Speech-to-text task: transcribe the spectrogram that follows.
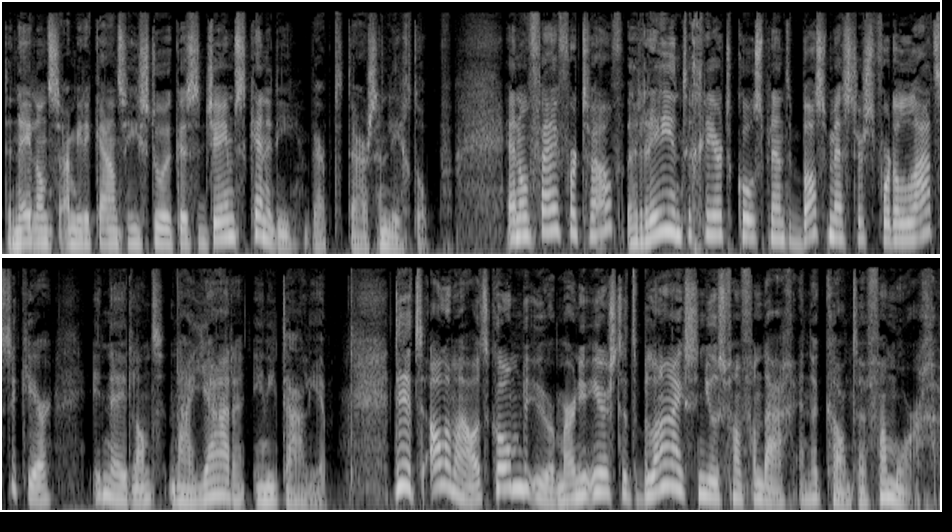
De Nederlands-Amerikaanse historicus James Kennedy werpt daar zijn licht op. En om vijf voor twaalf reïntegreert correspondent Bas Mesters... voor de laatste keer in Nederland na jaren in Italië. Dit allemaal het komende uur, maar nu eerst het belangrijkste nieuws van vandaag... en de kranten van morgen.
